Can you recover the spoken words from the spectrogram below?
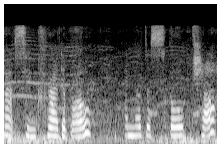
That's incredible. Another sculpture.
